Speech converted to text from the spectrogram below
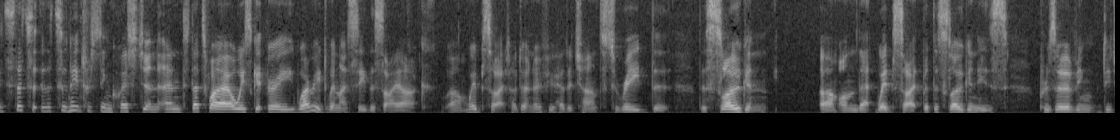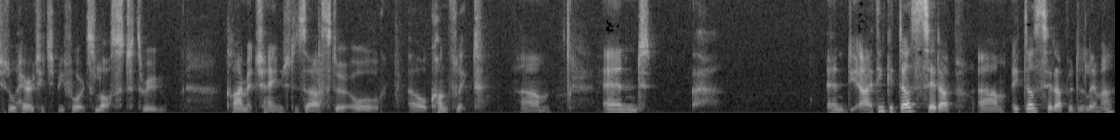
That's, that's, an interesting question, and that's why I always get very worried when I see the CyArk um, website. I don't know if you had a chance to read the, the slogan um, on that website, but the slogan is preserving digital heritage before it's lost through climate change, disaster, or, or conflict. Um, and and I think it does set up um, it does set up a dilemma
